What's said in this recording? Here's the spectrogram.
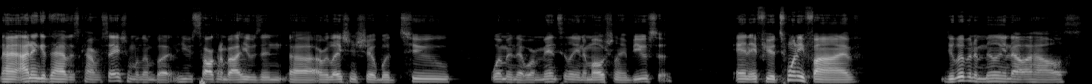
I didn't get to have this conversation with him, but he was talking about he was in uh, a relationship with two women that were mentally and emotionally abusive. And if you're 25, you live in a million dollar house,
